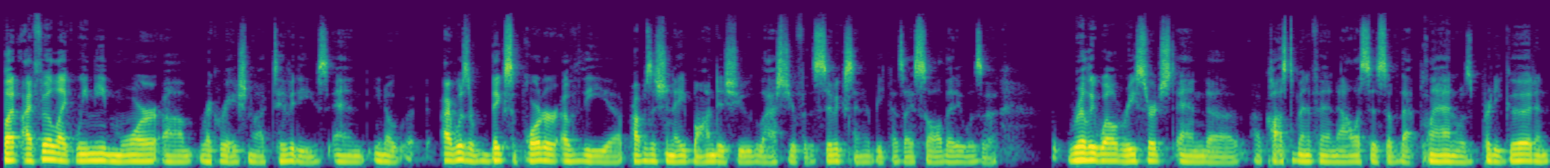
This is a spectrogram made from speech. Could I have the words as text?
But I feel like we need more um, recreational activities. And, you know, I was a big supporter of the uh, Proposition A bond issue last year for the Civic Center because I saw that it was a really well researched and uh, a cost benefit analysis of that plan was pretty good. And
